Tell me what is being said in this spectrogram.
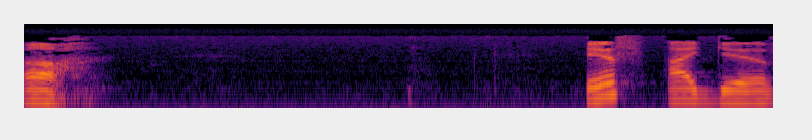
Oh. If I give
